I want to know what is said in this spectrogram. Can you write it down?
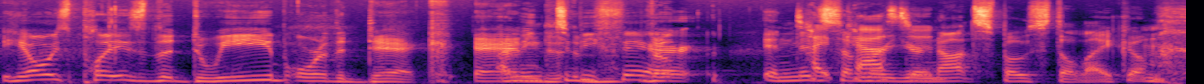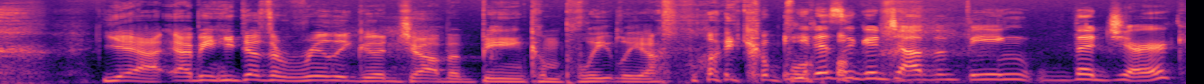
he always plays the dweeb or the dick. And I mean, to be fair, the- in Midsommar, you're not supposed to like him. yeah. I mean, he does a really good job of being completely unlikable. He does a good job of being the jerk.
